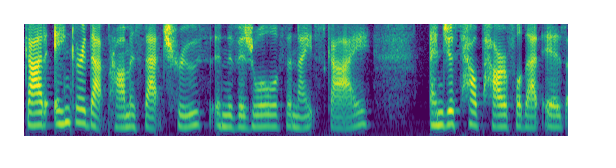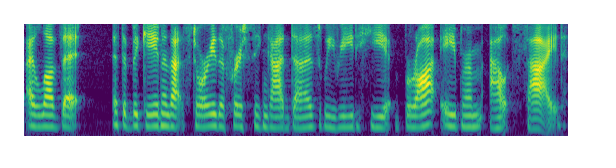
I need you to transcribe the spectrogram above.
God anchored that promise, that truth in the visual of the night sky, and just how powerful that is. I love that at the beginning of that story, the first thing God does, we read, He brought Abram outside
